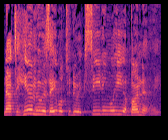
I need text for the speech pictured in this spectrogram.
Now, to him who is able to do exceedingly abundantly,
